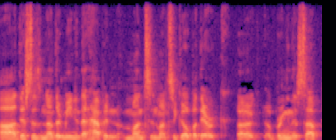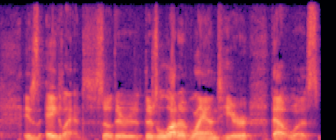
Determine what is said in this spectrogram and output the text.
uh, this is another meeting that happened months and months ago, but they were uh, bringing this up, is ag land. So there, there's a lot of land here that was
